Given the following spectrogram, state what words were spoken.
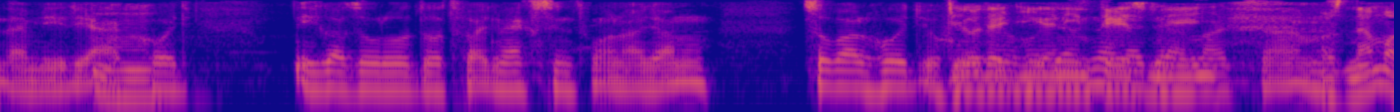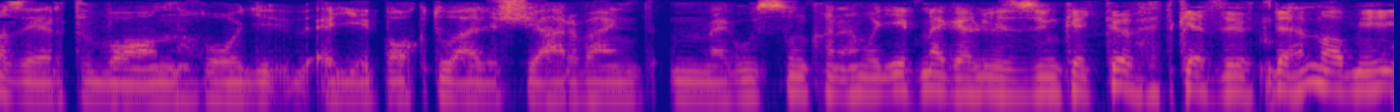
nem írják, uh-huh. hogy igazolódott, vagy megszűnt volna a gyanú. Szóval, hogy, hogy, hogy egy ilyen intézmény nem az nem azért van, hogy egy épp aktuális járványt megúszunk, hanem hogy épp megelőzzünk egy következőt, nem? Ami...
